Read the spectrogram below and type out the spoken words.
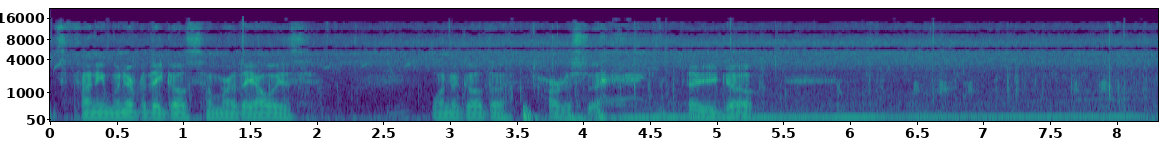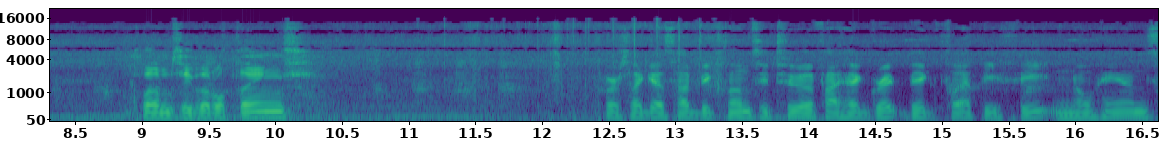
it's funny, whenever they go somewhere, they always want to go the hardest way. there you go. Clumsy little things. Of course, I guess I'd be clumsy too if I had great big flappy feet and no hands.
